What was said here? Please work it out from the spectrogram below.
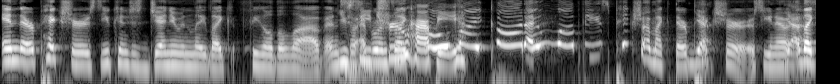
in their pictures, you can just genuinely like feel the love. And You so see everyone's true like, happy. Oh my god, I these pictures. I'm like, they're Yes. pictures. You know, Yes. like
